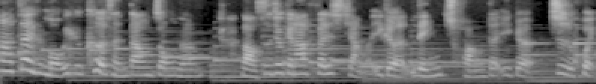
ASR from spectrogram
那在某一个课程当中呢，老师就跟他分享了一个临床的一个智慧。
